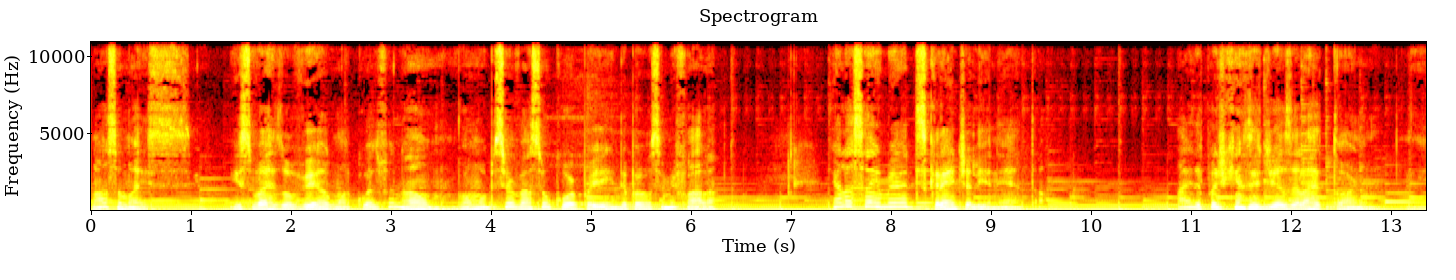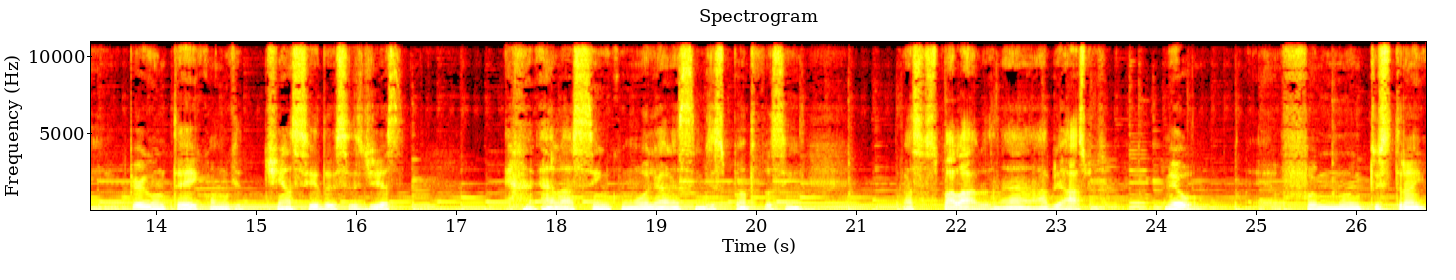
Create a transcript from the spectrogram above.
Nossa, mas isso vai resolver alguma coisa? Eu falei, não, vamos observar seu corpo aí, depois você me fala. E ela saiu meio descrente ali, né? Então, Aí depois de 15 dias ela retorna e perguntei como que tinha sido esses dias. Ela assim, com um olhar assim de espanto, falou assim, com essas palavras, né? Abre aspas. Meu, foi muito estranho.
